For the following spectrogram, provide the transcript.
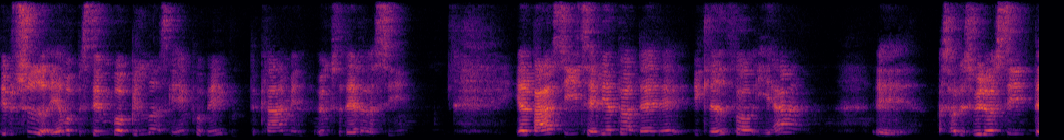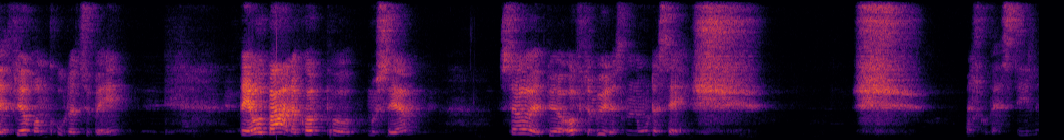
Det betyder, at jeg må bestemme, hvor billederne skal hænge på væggen. Det plejer min yngste datter at sige. Jeg vil bare sige til alle jer børn, der er i dag, vi er glade for, at I her. Øh, og så vil jeg selvfølgelig også sige, at der er flere romkugler tilbage. Da jeg var barn og kom på museum, så øh, blev jeg ofte mødt af sådan nogen, der sagde, shh, shh, man skulle være stille.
